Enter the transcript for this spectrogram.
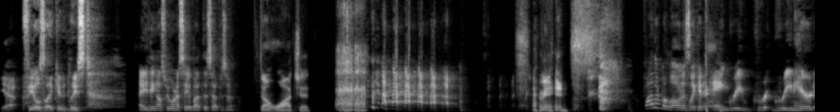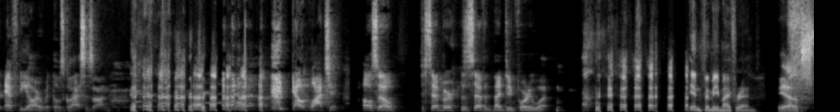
Yeah, feels like it at least. Anything else we want to say about this episode? Don't watch it. I mean, Father Malone is like an angry gr- green-haired FDR with those glasses on. Don't watch it. Also, December 7th, 1941. infamy, my friend. yes.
